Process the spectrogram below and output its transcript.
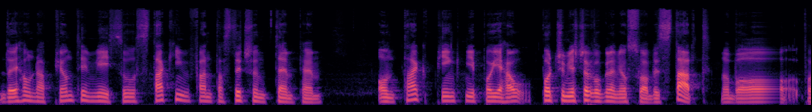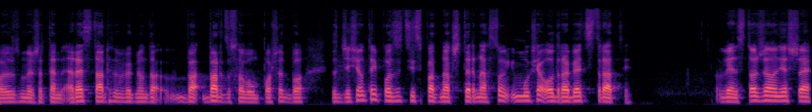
dojechał na piątym miejscu z takim fantastycznym tempem. On tak pięknie pojechał, po czym jeszcze w ogóle miał słaby start, no bo powiedzmy, że ten restart wygląda ba bardzo słabo mu poszedł, bo z dziesiątej pozycji spadł na 14 i musiał odrabiać straty. Więc to, że on jeszcze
